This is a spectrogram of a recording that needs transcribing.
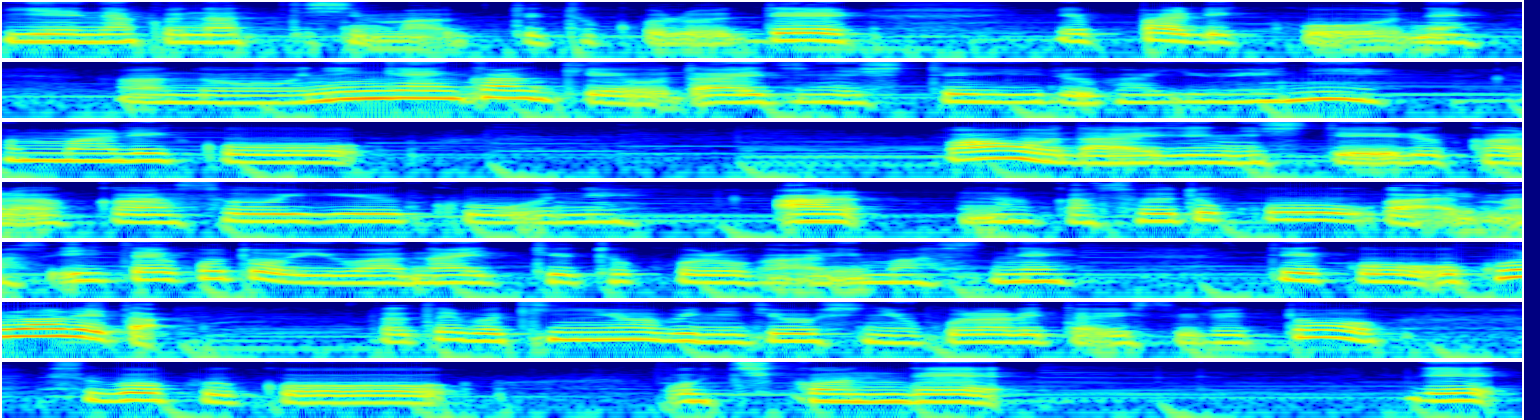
言えなくなってしまうってところでやっぱりこうねあの人間関係を大事にしているがゆえにあんまりこう和を大事にしているからかそういうこうねあなんかそういうとこがあります言いたいことを言わないっていうところがありますね。でこう怒られた例えば金曜日に上司に怒られたりするとすごくこう落ち込んでで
